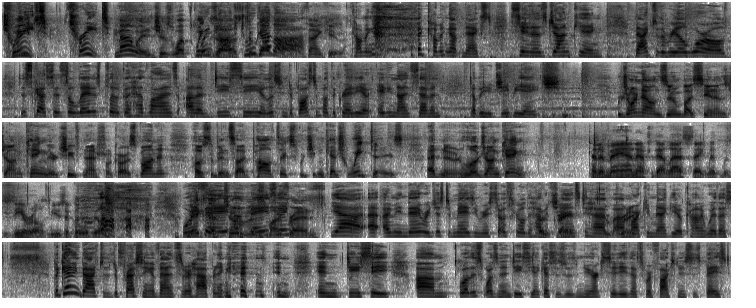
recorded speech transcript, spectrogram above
Tweet. Treat. Marriage is what brings, Brings us us together. together. Thank you. Coming, coming up next, CNN's John King, back to the real world, discusses the latest political headlines out of D.C. You're listening to Boston Public Radio 89.7 WGBH. We're joined now on Zoom by CNN's John King, their chief national correspondent, host of Inside Politics, which you can catch weekdays at noon. Hello, John King. And a man after that last segment with zero musical ability. Weren't Make that they two of us, amazing? my friend. Yeah, I, I mean, they were just amazing. We were so thrilled to have a was great. chance to have uh. Mark and Maggie O'Connor with us. But getting back to the depressing events that are happening in, in, in D.C., um, well, this wasn't in D.C., I guess this was in New York City. That's where Fox News is based.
